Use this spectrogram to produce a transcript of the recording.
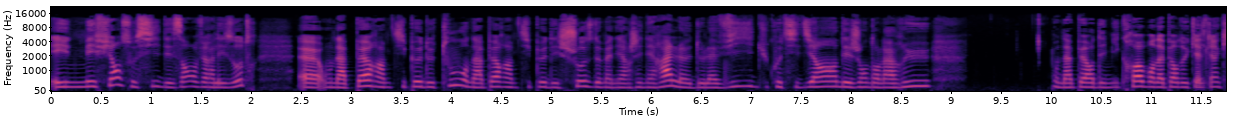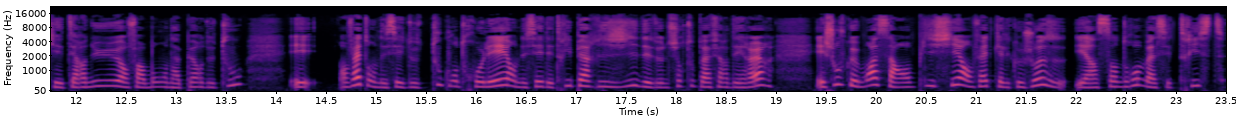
et une méfiance aussi des uns envers les autres. Euh, on a peur un petit peu de tout, on a peur un petit peu des choses de manière générale, de la vie, du quotidien, des gens dans la rue, on a peur des microbes, on a peur de quelqu'un qui éternue, enfin bon, on a peur de tout. Et en fait, on essaye de tout contrôler, on essaye d'être hyper rigide et de ne surtout pas faire d'erreurs. Et je trouve que moi, ça a amplifié en fait quelque chose et un syndrome assez triste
